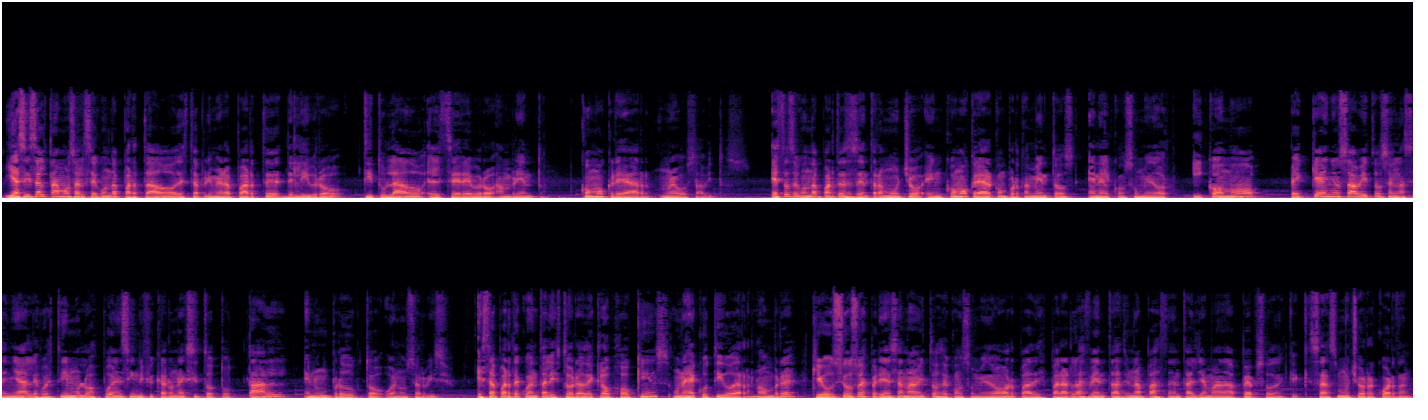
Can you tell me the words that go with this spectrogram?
Y así saltamos al segundo apartado de esta primera parte del libro titulado El cerebro hambriento, cómo crear nuevos hábitos. Esta segunda parte se centra mucho en cómo crear comportamientos en el consumidor y cómo Pequeños hábitos en las señales o estímulos pueden significar un éxito total en un producto o en un servicio. Esta parte cuenta la historia de Claude Hopkins, un ejecutivo de renombre, que usó su experiencia en hábitos de consumidor para disparar las ventas de una pasta dental llamada Pepsodent, que quizás muchos recuerdan,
